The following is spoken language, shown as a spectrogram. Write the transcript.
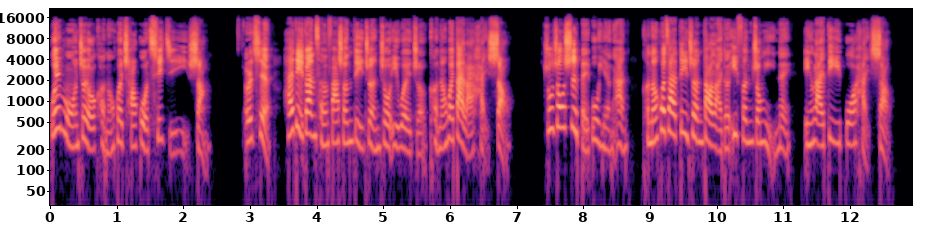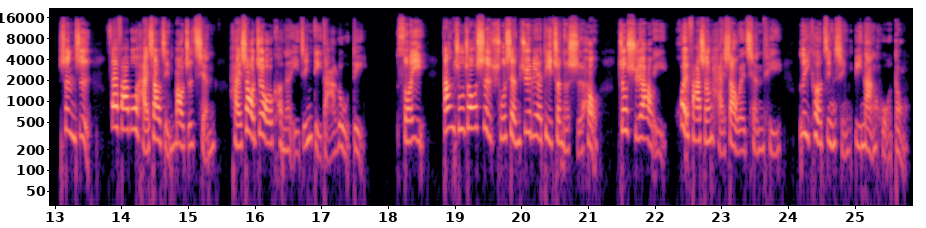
规模就有可能会超过七级以上。而且，海底断层发生地震，就意味着可能会带来海啸。株洲市北部沿岸可能会在地震到来的一分钟以内迎来第一波海啸，甚至在发布海啸警报之前，海啸就有可能已经抵达陆地。所以，当株洲市出现剧烈地震的时候，就需要以会发生海啸为前提，立刻进行避难活动。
